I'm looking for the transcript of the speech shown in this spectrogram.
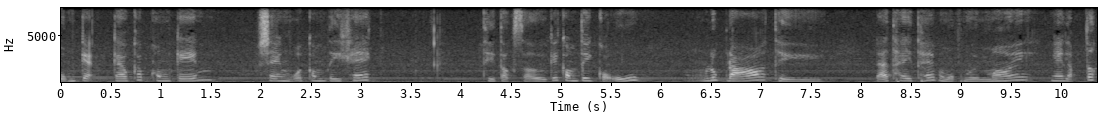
cũng cao, cao cấp không kém sang mỗi công ty khác. Thì thật sự cái công ty cũ lúc đó thì đã thay thế bằng một người mới ngay lập tức.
